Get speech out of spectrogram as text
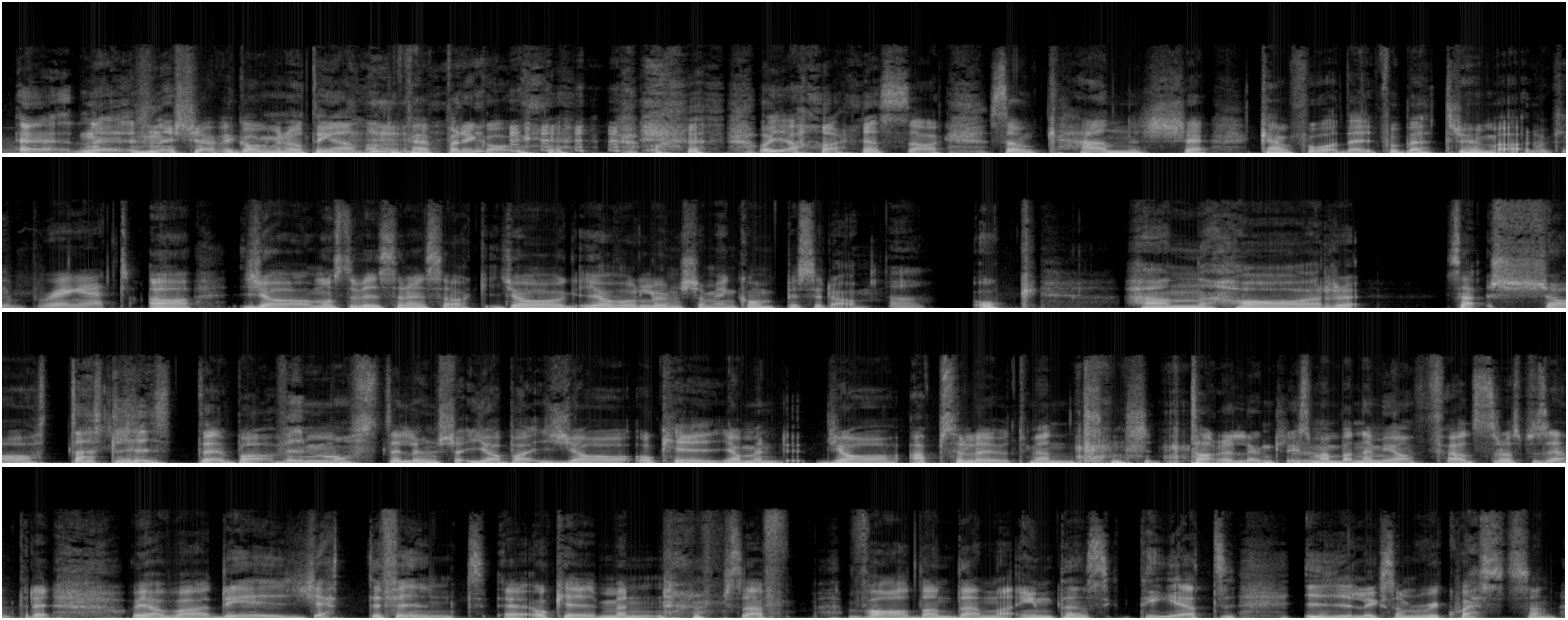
Eh, nu, nu kör vi igång med någonting annat och peppar igång. och, och jag har en sak som kanske kan få dig på bättre humör. Okej, bring it. Ja, jag måste visa dig en sak. Jag, jag var och lunchade med en kompis idag Ja. och han har så här, tjatat lite, bara, vi måste luncha. Jag bara, ja okej, ja men ja absolut, men ta det lugnt liksom. Han bara, nej men jag har en födelsedagspresent till dig. Och jag bara, det är jättefint, eh, okej men så här, vadan denna intensitet i liksom requestsen.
